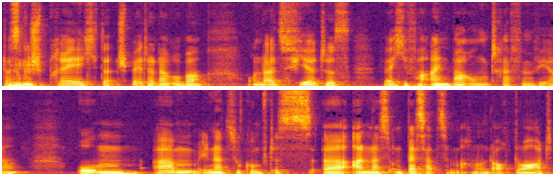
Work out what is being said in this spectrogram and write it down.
das mhm. Gespräch später darüber. Und als viertes, welche Vereinbarungen treffen wir, um ähm, in der Zukunft es äh, anders und besser zu machen und auch dort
